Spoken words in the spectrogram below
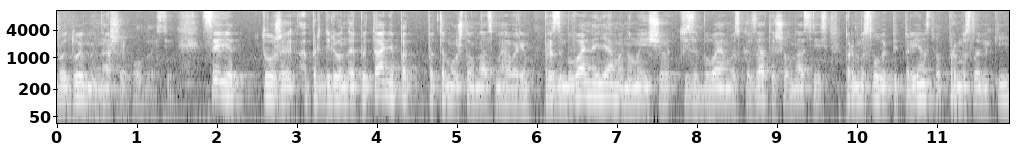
водойми нашої області. Це є теж определенне питання, тому що у нас ми говоримо про зимувальні ями, але ми ще забуваємо сказати, що у нас є промислові підприємства, промисловики,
